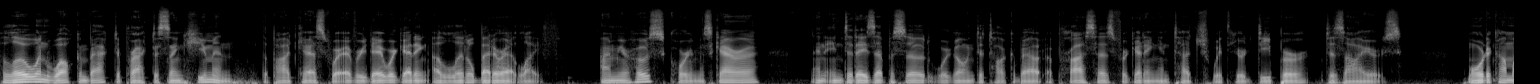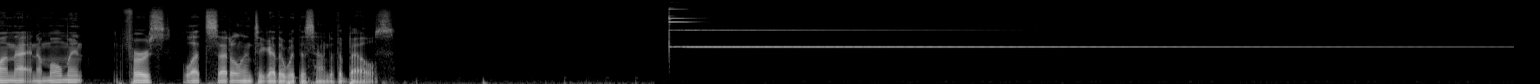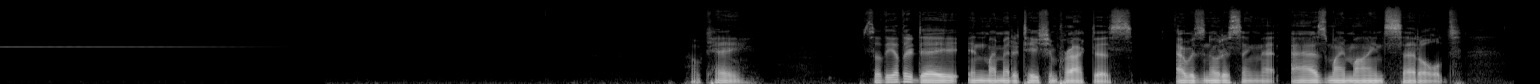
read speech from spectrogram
Hello, and welcome back to Practicing Human, the podcast where every day we're getting a little better at life. I'm your host, Cory Muscara, and in today's episode, we're going to talk about a process for getting in touch with your deeper desires. More to come on that in a moment. First, let's settle in together with the sound of the bells. Okay. So the other day in my meditation practice, I was noticing that as my mind settled,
